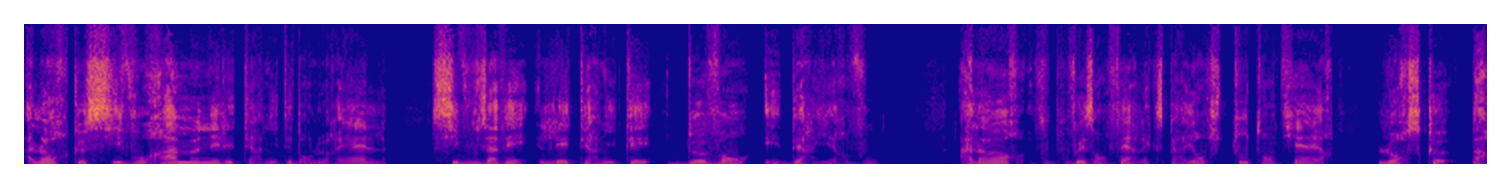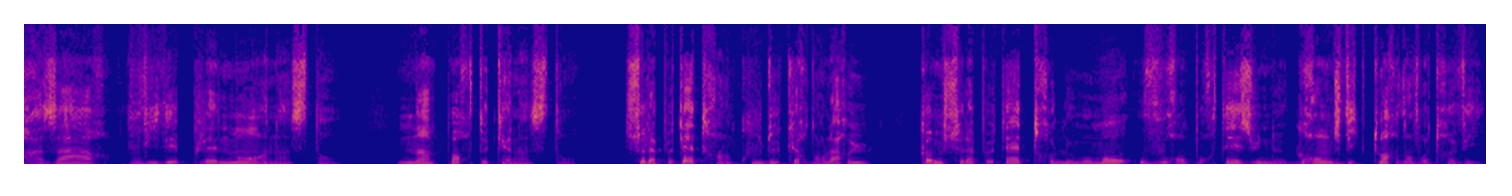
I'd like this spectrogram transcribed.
Alors que si vous ramenez l'éternité dans le réel, si vous avez l'éternité devant et derrière vous, alors vous pouvez en faire l'expérience tout entière lorsque, par hasard, vous vivez pleinement un instant, n'importe quel instant. Cela peut être un coup de cœur dans la rue, comme cela peut être le moment où vous remportez une grande victoire dans votre vie.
